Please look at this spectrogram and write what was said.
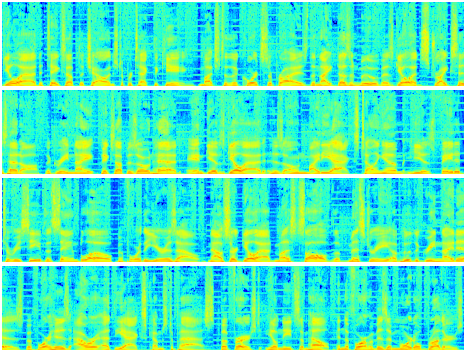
Gilad takes up the challenge to protect the king. Much to the court's surprise, the knight doesn't move as Gilad strikes his head off. The Green Knight picks up his own head and gives Gilad his own mighty axe, telling him he is fated to receive the same blow before the year is out. Now Sir Gilad must solve the mystery of who the Green Knight is before his hour at the axe comes to pass. But first, he'll need some help in the form of his immortal brothers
